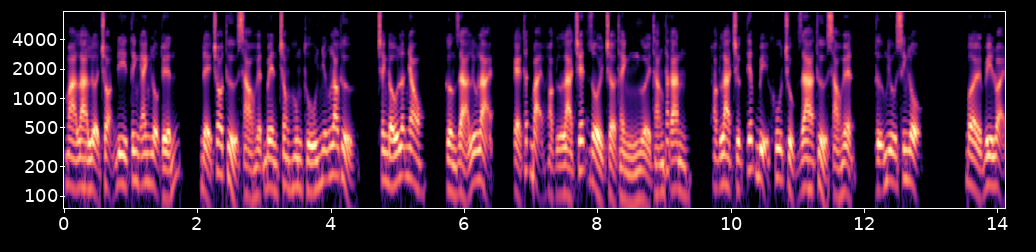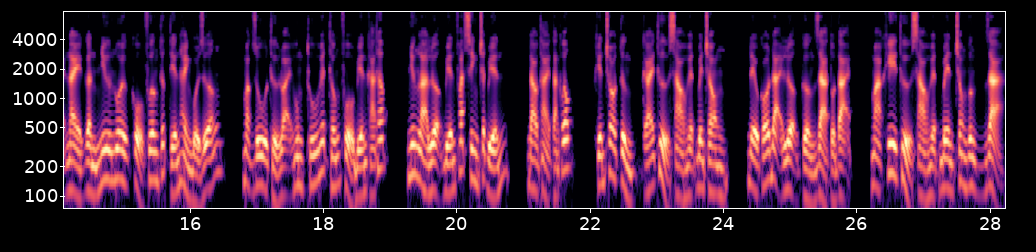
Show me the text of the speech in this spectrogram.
mà là lựa chọn đi tinh anh lộ tuyến, để cho thử xào huyệt bên trong hung thú những lao thử, tranh đấu lẫn nhau, cường giả lưu lại, kẻ thất bại hoặc là chết rồi trở thành người thắng thắc ăn, hoặc là trực tiếp bị khu trục ra thử xào huyệt, tự mưu sinh lộ. Bởi vì loại này gần như nuôi cổ phương thức tiến hành bồi dưỡng, mặc dù thử loại hung thú huyết thống phổ biến khá thấp, nhưng là lượng biến phát sinh chất biến, đào thải tàn khốc, khiến cho từng cái thử xào huyệt bên trong đều có đại lượng cường giả tồn tại, mà khi thử xào huyệt bên trong vương giả,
